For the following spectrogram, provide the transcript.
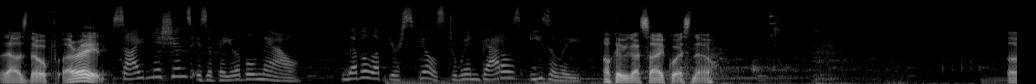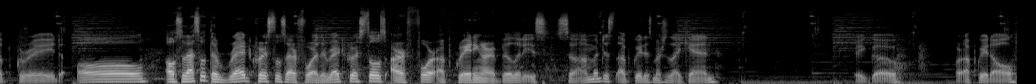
that was dope. All right. Side missions is available now. Level up your skills to win battles easily. Okay, we got side quests now. Upgrade all. Oh, so that's what the red crystals are for. The red crystals are for upgrading our abilities. So I'm gonna just upgrade as much as I can. There you go. Or upgrade all.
